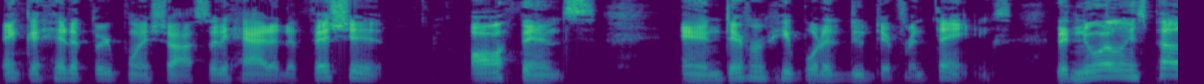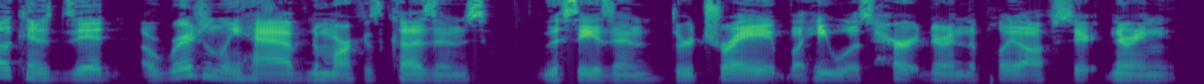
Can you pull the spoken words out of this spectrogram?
and could hit a three point shot. So they had an efficient offense and different people to do different things. The New Orleans Pelicans did originally have DeMarcus Cousins the season through trade, but he was hurt during the playoff ser- during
